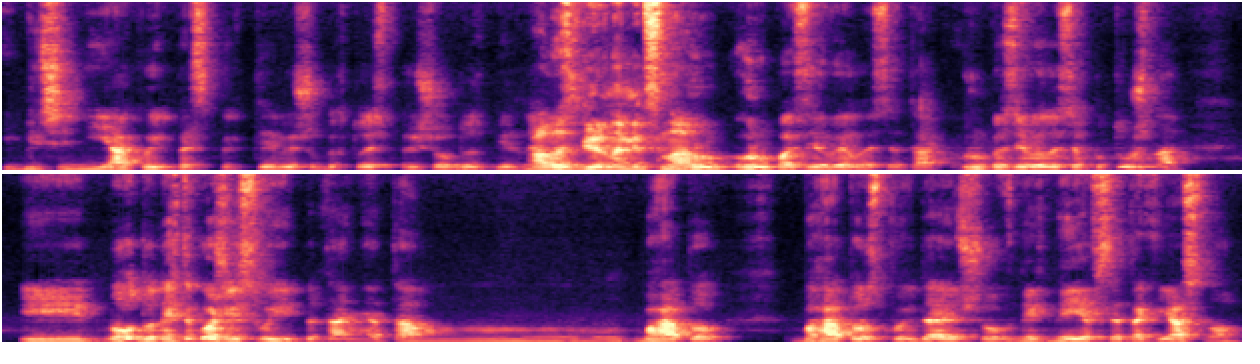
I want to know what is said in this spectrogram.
і більше ніякої перспективи, щоб хтось прийшов до збірної. Але збірна міцна. Груп, група з'явилася, так. Група з'явилася потужна. І ну, до них також є свої питання. Там багато, багато розповідають, що в них не є все так ясно.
